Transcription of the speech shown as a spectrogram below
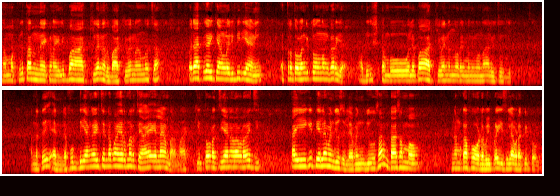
നമുക്ക് തന്നേക്കണതിൽ ബാക്കി വന്നത്. ബാക്കി വന്നതെന്ന് വെച്ചാൽ ഒരാൾക്ക് കഴിക്കാനുള്ള ഒരു ബിരിയാണി എത്രത്തോളം കിട്ടുമെന്ന് നമുക്കറിയാം. അതിൽ ഇഷ്ടം പോലെ ബാക്കി വന്നെന്ന് പറയുമ്പോൾ നിങ്ങൾ ഒന്ന് ആലോചിച്ച് നോക്കി. എന്നിട്ട് എന്റെ ഫുഡ് ഞാൻ കഴിച്ച എന്റെ പയർ നിറച്ച് ആ ഇലാണ്ട ബാക്കി തുടച്ച് ഞാനത് അവിടെ വെച്ച്. കൈ കിട്ടിയ ലെമൺ ജ്യൂസ് ലെമൺ ജ്യൂസാണ് കേട്ടോ സംഭവം. നമുക്ക് അഫോർഡബിൾ പ്രൈസിൽ അവിടെ കിട്ടുള്ളൂ.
